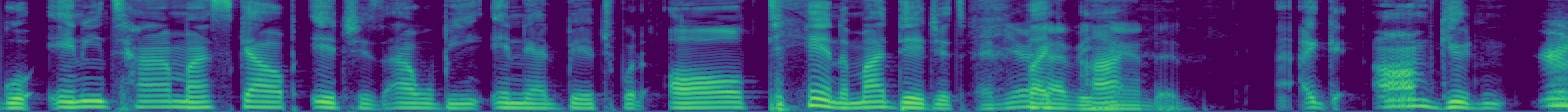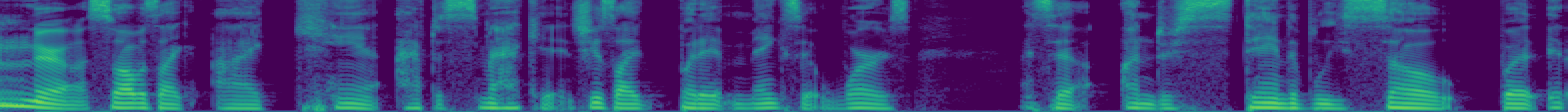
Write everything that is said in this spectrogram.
will anytime my scalp itches, I will be in that bitch with all 10 of my digits. and you're Like, I- heavy handed. I, I'm getting in there. So I was like, I can't. I have to smack it. She's like, but it makes it worse. I said, understandably so. But it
